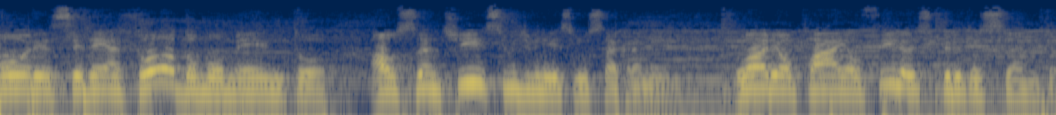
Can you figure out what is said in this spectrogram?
Louvores se deem a todo momento ao Santíssimo e Diviníssimo Sacramento. Glória ao Pai, ao Filho e ao Espírito Santo,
